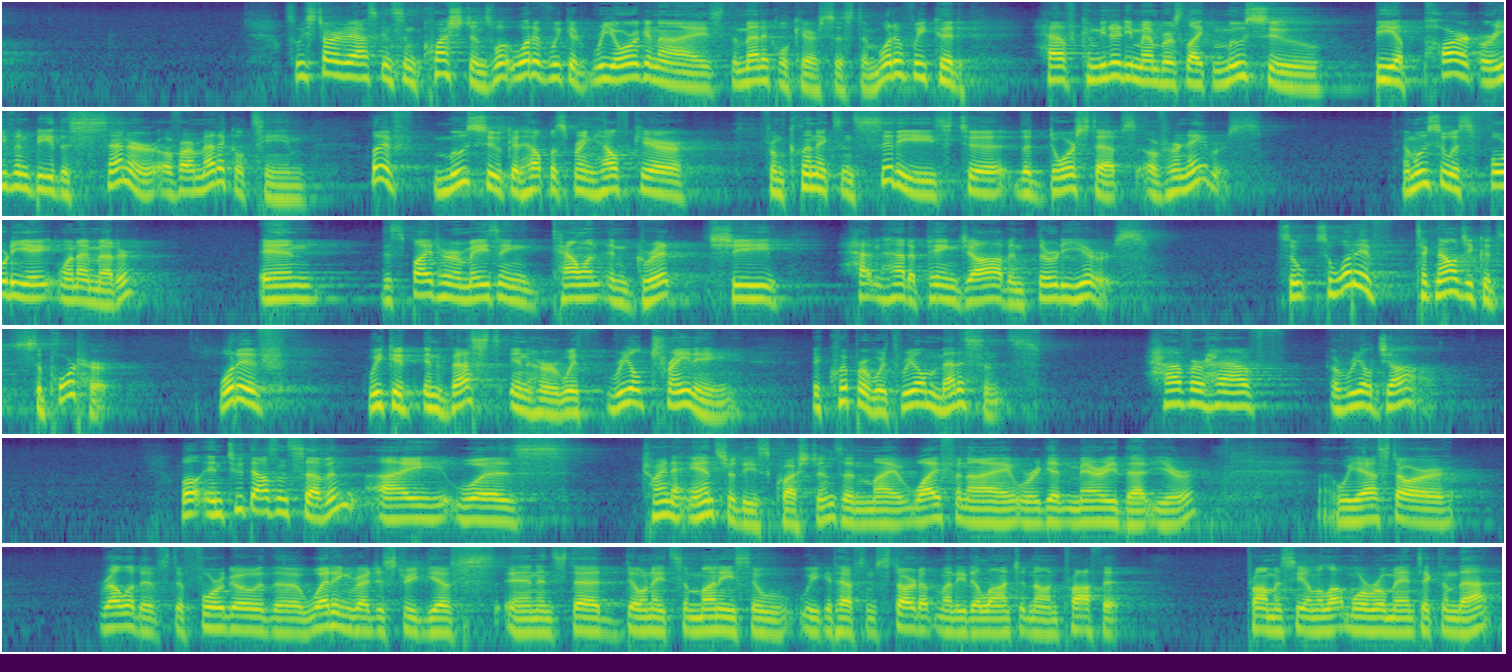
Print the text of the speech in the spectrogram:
So we started asking some questions. What, what, if we could reorganize the medical care system? What if we could have community members like Musu be a part or even be the center of our medical team? What if Musu could help us bring healthcare from clinics and cities to the doorsteps of her neighbors? Now, Musu was 48 when I met her. And despite her amazing talent and grit, she hadn't had a paying job in 30 years. So, so what if technology could support her? What if we could invest in her with real training, equip her with real medicines, have her have a real job? Well, in 2007, I was trying to answer these questions, and my wife and I were getting married that year. Uh, we asked our relatives to forego the wedding registry gifts and instead donate some money so we could have some startup money to launch a nonprofit. Promise you, I'm a lot more romantic than that.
